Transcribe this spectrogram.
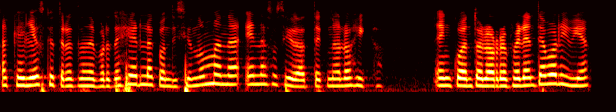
aquellos que tratan de proteger la condición humana en la sociedad tecnológica. En cuanto a lo referente a Bolivia,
